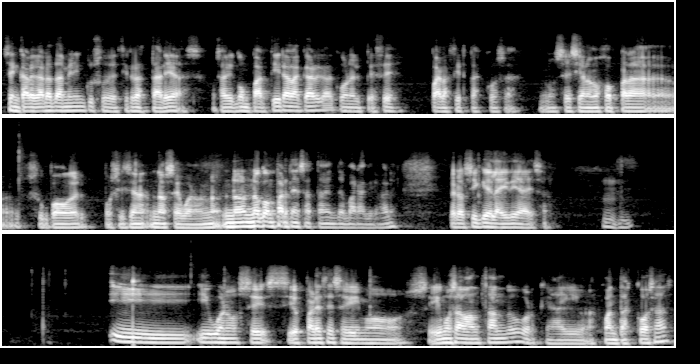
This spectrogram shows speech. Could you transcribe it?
se encargara también incluso de ciertas tareas, o sea, que compartiera la carga con el PC para ciertas cosas. No sé si a lo mejor para, supongo, el posicionar, no sé, bueno, no, no, comparten exactamente para qué, ¿vale? Pero sí que la idea es esa. y, bueno, si, os parece, seguimos, seguimos avanzando porque hay unas cuantas cosas.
